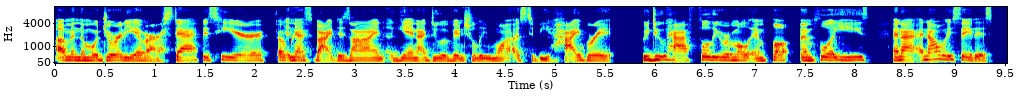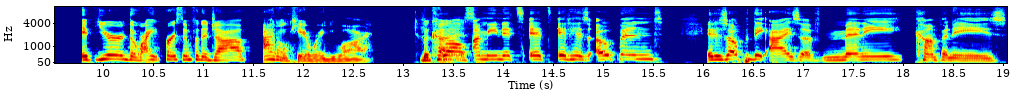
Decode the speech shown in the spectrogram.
Um, and the majority of our staff is here, Okay. and that's by design. Again, I do eventually want us to be hybrid. We do have fully remote empl- employees, and I and I always say this: if you're the right person for the job, I don't care where you are, because Well, I mean, it's it's it has opened it has opened the eyes of many companies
